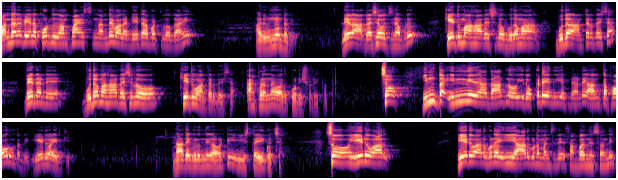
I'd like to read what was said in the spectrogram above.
వందల వేల కోట్లు సంపాదిస్తుందంటే వాళ్ళ డేట్ ఆఫ్ బర్త్లో కానీ అది ఉండి ఉంటుంది. లేదా ఆ దశ వచ్చినప్పుడు కేతు మహాదశలో బుధ మహా బుధ అంతర్దశ లేదంటే బుధ మహాదశలో కేతు అంతర్దశ అప్పుడన్నా వారు కోటీశ్వరుడు అయిపోతారు. సో ఇంత ఇన్ని దాంట్లో ఇది ఒక్కటే ఎందుకు చెప్తున్నా అంటే అంత పవర్ ఉంటుంది ఏడు ఐదుకి. నా దగ్గర ఉంది కాబట్టి ఈ స్థాయికి వచ్చా. సో ఏడు ఆరు. ఏడు ఆరు కూడా ఈ ఆరు కూడా మంచిదే సంపాదిస్తుంది.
